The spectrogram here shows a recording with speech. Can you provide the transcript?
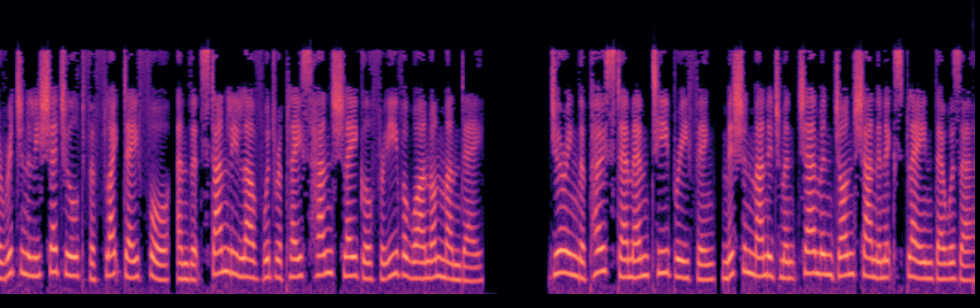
originally scheduled for Flight Day 4, and that Stanley Love would replace Hans Schlegel for EVA 1 on Monday. During the post-MMT briefing, Mission Management Chairman John Shannon explained there was a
